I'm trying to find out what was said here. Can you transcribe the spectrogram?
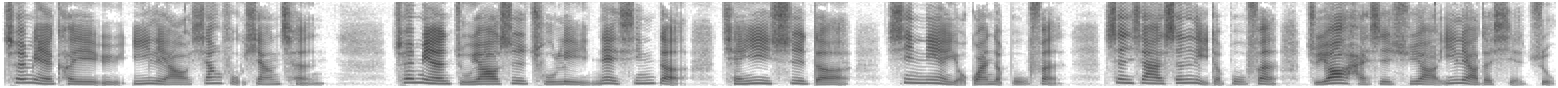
催眠可以与医疗相辅相成。催眠主要是处理内心的、潜意识的信念有关的部分，剩下生理的部分，主要还是需要医疗的协助。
